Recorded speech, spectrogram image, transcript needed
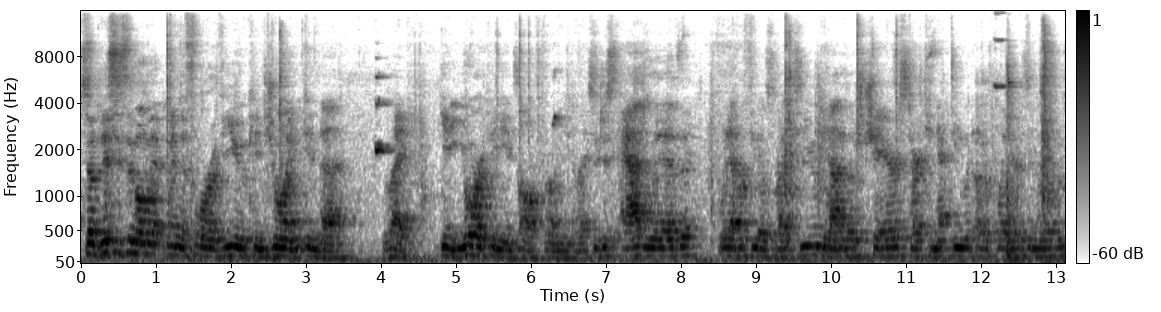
So this is the moment when the four of you can join in the like getting your opinions all thrown in there, right? So just ad lib whatever feels right to you. Get out of those chairs, start connecting with other players in the room.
